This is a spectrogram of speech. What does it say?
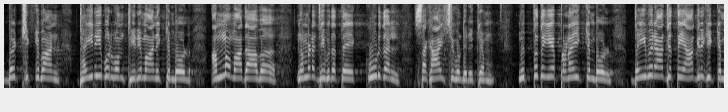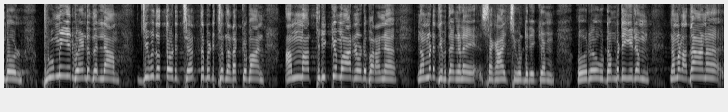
ഉപേക്ഷിക്കുവാൻ ധൈര്യപൂർവം തീരുമാനിക്കുമ്പോൾ അമ്മ മാതാവ് നമ്മുടെ ജീവിതത്തെ കൂടുതൽ സഹായിച്ചുകൊണ്ടിരിക്കും. നിത്യതയെ പ്രണയിക്കുമ്പോൾ ദൈവരാജ്യത്തെ ആഗ്രഹിക്കുമ്പോൾ ഭൂമിയിൽ വേണ്ടതെല്ലാം ജീവിതത്തോട് ചേർത്ത് പിടിച്ച് നടക്കുവാൻ അമ്മ തിരിക്കുമാറിനോട് പറഞ്ഞ് നമ്മുടെ ജീവിതങ്ങളെ സഹായിച്ചുകൊണ്ടിരിക്കും. ഓരോ ഉടമ്പടിയിലും നമ്മൾ അതാണ്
